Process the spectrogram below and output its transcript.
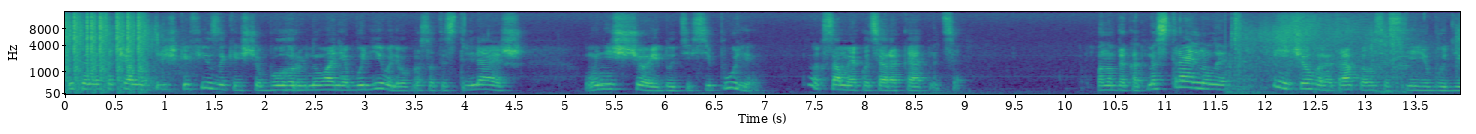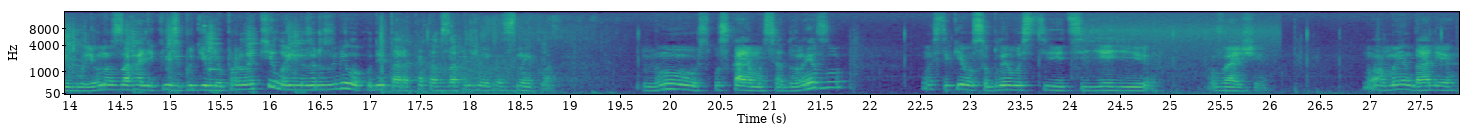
Тут не вистачало трішки фізики, щоб було руйнування будівель, бо просто ти стріляєш, у ніщо йдуть ці всі пулі. Так само, як оця ракетниця. Бо, наприклад, ми стрельнули і нічого не трапилося з цією будівлею. Воно взагалі крізь будівлю пролетіло і не зрозуміло, куди та ракета взагалі зникла. Ну, спускаємося донизу. Ось такі особливості цієї вежі. Ну, а ми далі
